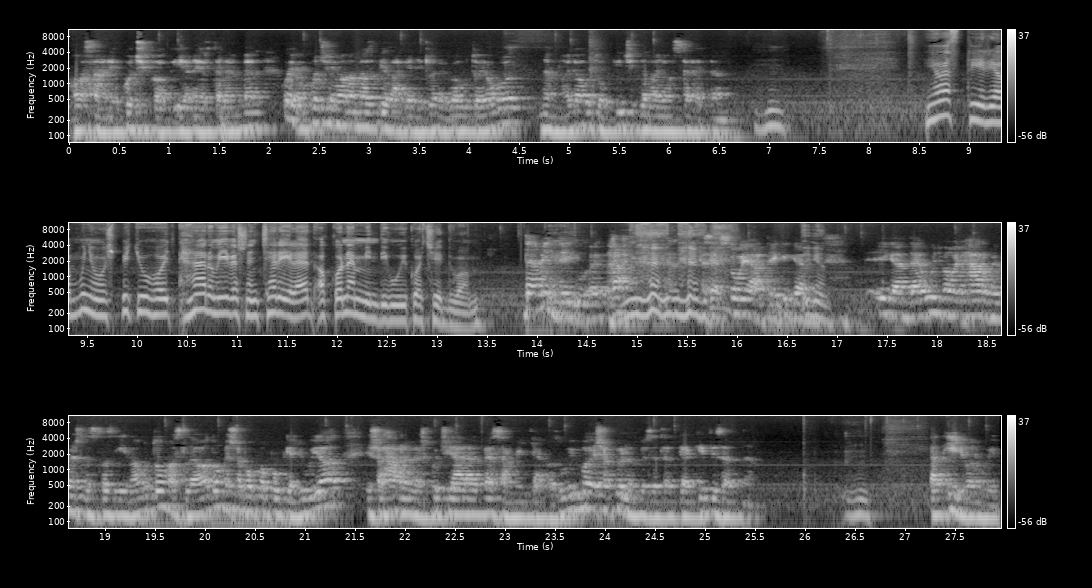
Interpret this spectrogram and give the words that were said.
használni kocsikat ilyen értelemben. Olyan kocsi van, ami az világ egyik legjobb autója volt, nem nagy autó, kicsi, de nagyon szeretem. Uh-huh. Ja, azt írja Bunyós Pityu, hogy három évesen cseréled, akkor nem mindig új kocsid van. De mindig, hát, ez egy szójáték, igen. igen. Igen, de úgy van, hogy három éves lesz az én autóm, azt leadom, és akkor kapok egy újat, és a három éves kocsi árát beszámítják az újba, és a különbözetet kell kifizetnem. Uh-huh. Tehát így van úgy.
